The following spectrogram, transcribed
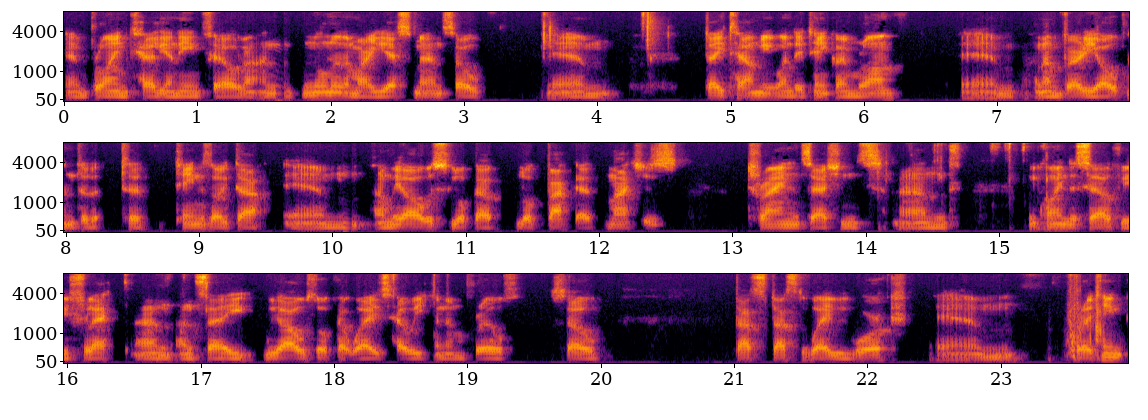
And Brian Kelly and Ian Fowler, and none of them are yes men. So um, they tell me when they think I'm wrong, um, and I'm very open to to things like that. Um, and we always look at look back at matches, training sessions, and we kind of self reflect and, and say we always look at ways how we can improve. So that's that's the way we work. Um, but I think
